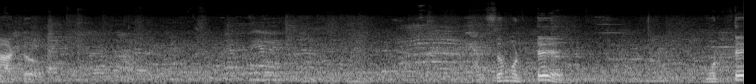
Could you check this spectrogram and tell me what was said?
ആട്ടോ. മുട്ട്. മുട്ട്.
